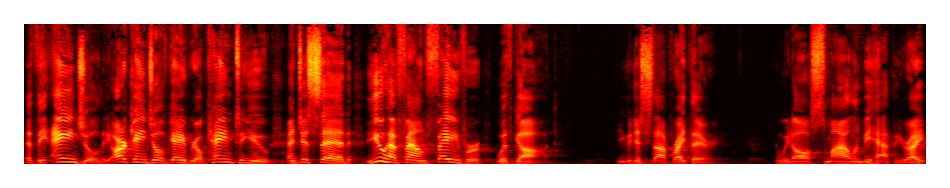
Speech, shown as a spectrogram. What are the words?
If the angel, the archangel of Gabriel, came to you and just said, You have found favor with God, you could just stop right there and we'd all smile and be happy, right?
